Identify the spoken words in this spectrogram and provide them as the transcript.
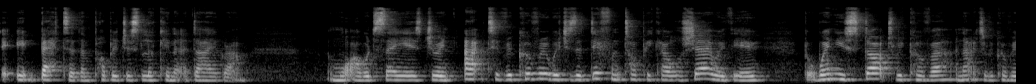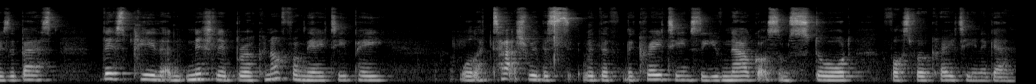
it better than probably just looking at a diagram. And what I would say is during active recovery, which is a different topic I will share with you, but when you start to recover, and active recovery is the best, this P that initially had broken off from the ATP will attach with the, with the, the creatine, so you've now got some stored phosphocreatine again.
